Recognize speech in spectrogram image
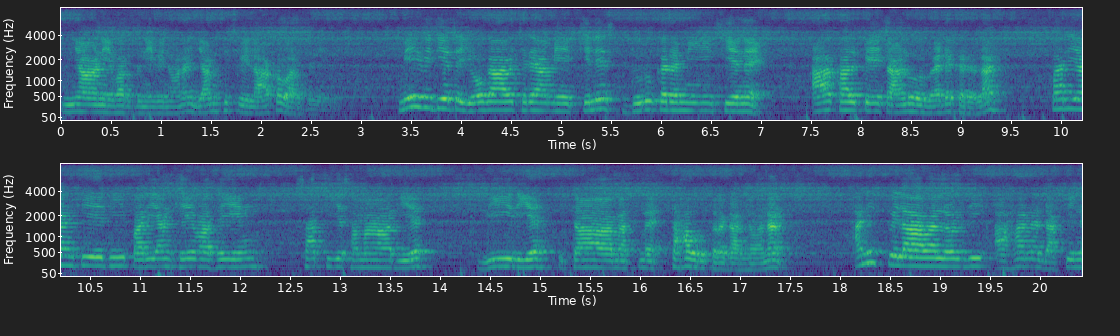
ඥානෙ වර්ධනය වෙනවනම් යම් කිසි වෙලාවක වර්ධනය මේ විදිහට යෝගාවචරයා මේ කෙලෙස් දුරු කරමි කියන ආකල්පයට අනුව වැඩ කරලා පරියංකේදී පරියංකේ වශයෙන් සතිය සමාධිය වීරිය ඊ타ත්ම තහවුරු කර ගන්නවා නම් අනික් වෙලාවල් වලදී අහන දකින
